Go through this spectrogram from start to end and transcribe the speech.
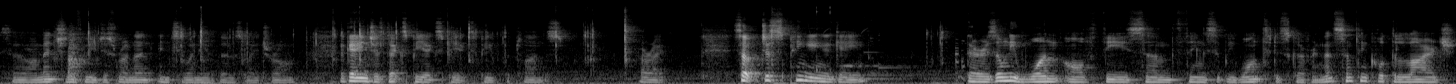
So I'll mention if we just run into any of those later on. Again, just XP, XP, XP with the plants. All right. So just pinging again, there is only one of these um, things that we want to discover, and that's something called the large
